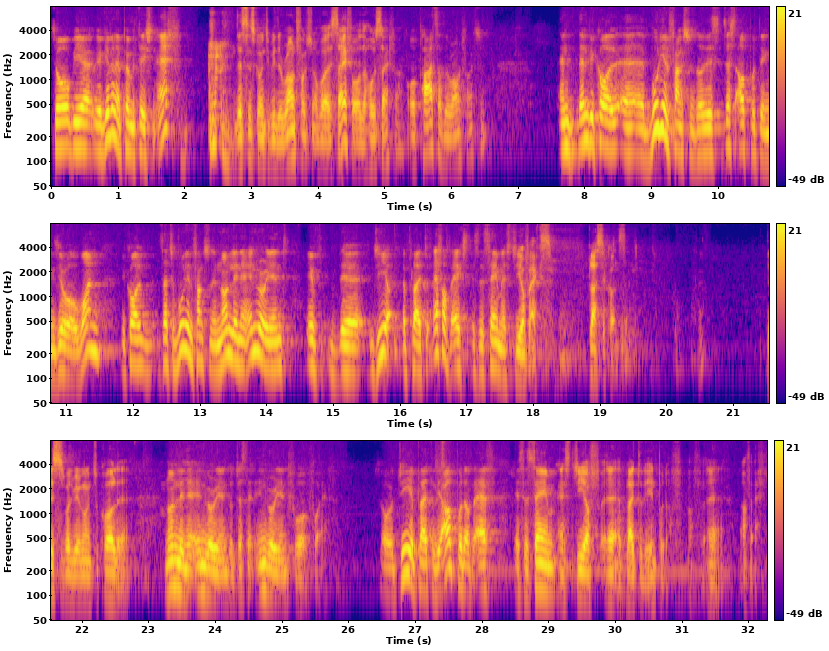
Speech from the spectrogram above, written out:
So we are, we are given a permutation f, this is going to be the round function of a cipher or the whole cipher or parts of the round function. And then we call a Boolean function, so this just outputting 0 or 1. We call such a Boolean function a nonlinear invariant if the g applied to f of x is the same as g of x plus a constant. Okay? This is what we are going to call a nonlinear invariant or just an invariant for, for f. So g applied to the output of f is the same as g of uh, applied to the input of, of uh, of f.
